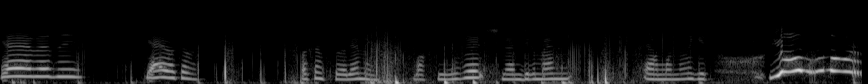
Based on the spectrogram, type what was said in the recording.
Yeah baby. Gel bakalım. Bakın söylemeyin. Bak sizi de silendirmen ormanına git. Yavrular!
